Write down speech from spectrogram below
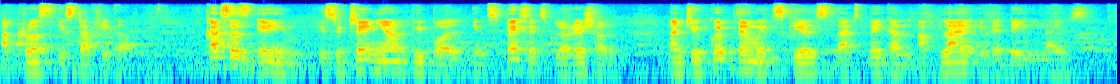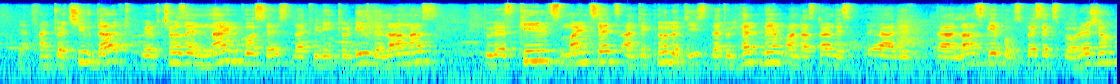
across East Africa. KASA's aim is to train young people in space exploration and to equip them with skills that they can apply in their daily lives. Yeah. And to achieve that, we have chosen nine courses that will introduce the learners to the skills, mindsets, and technologies that will help them understand the, uh, the uh, landscape of space exploration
